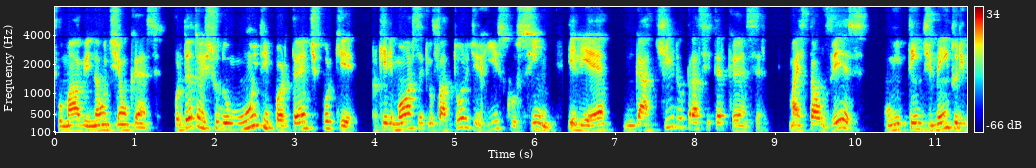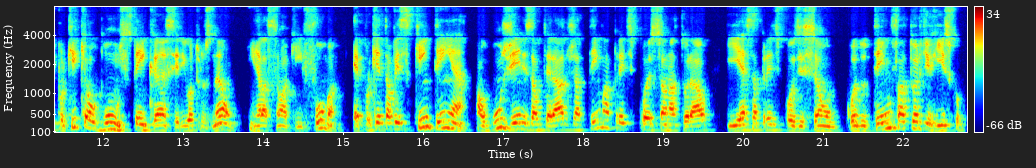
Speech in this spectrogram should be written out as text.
fumavam e não tinham câncer. Portanto, é um estudo muito importante, por quê? Porque ele mostra que o fator de risco, sim, ele é um gatilho para se ter câncer, mas talvez o entendimento de por que, que alguns têm câncer e outros não, em relação a quem fuma, é porque talvez quem tenha alguns genes alterados já tem uma predisposição natural e essa predisposição, quando tem um fator de risco,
